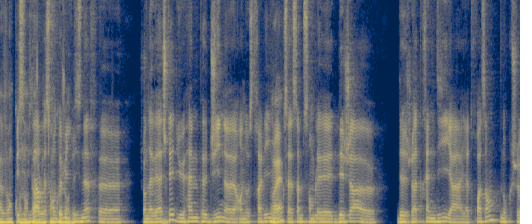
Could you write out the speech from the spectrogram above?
avant qu'on en parle autant qu'aujourd'hui. 2019, j'en avais acheté du hemp jean en Australie, donc ça, ça, me semblait déjà, déjà trendy il y a, il y a 3 ans. Donc je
